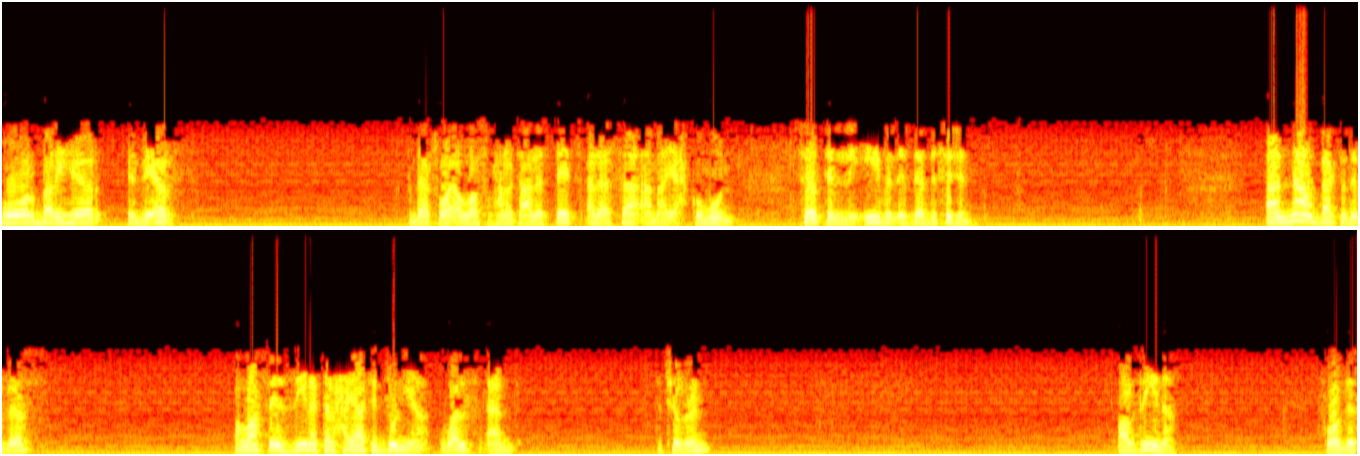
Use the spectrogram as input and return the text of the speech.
or bury her in the earth. And that's why Allah subhanahu wa ta'ala states, أَلَا سَاءَ مَا يَحْكُمُونَ Certainly evil is their decision. And now back to the verse. Allah says, زينة الحياة الدنيا, wealth and the children are zina for this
